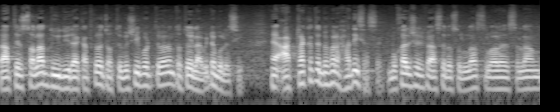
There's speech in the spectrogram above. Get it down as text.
রাতের সলাদ দুই দুই রাকাত করে যত বেশি পড়তে পারেন ততই লাভ। এটা বলেছি। হ্যাঁ আট রাকাতের ব্যাপারে হাদিস আছে। বুখারি শরীফে আছে রসুল্লাহ সাল্লাহ সাল্লাম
